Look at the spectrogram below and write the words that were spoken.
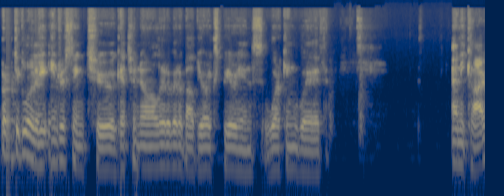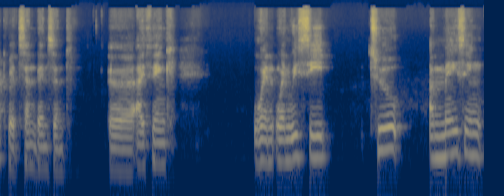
particularly interesting to get to know a little bit about your experience working with annie clark with st vincent. Uh, i think when when we see two amazing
